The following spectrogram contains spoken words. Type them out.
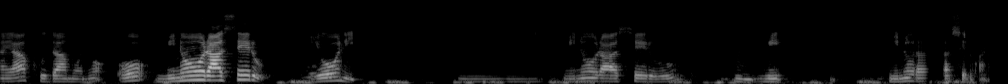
や果物を実らせるように、実らせる、実らせるかな。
